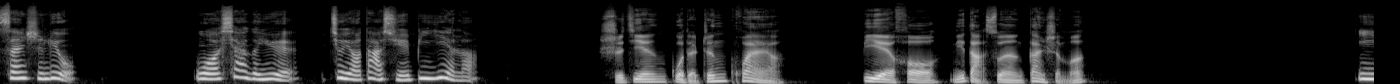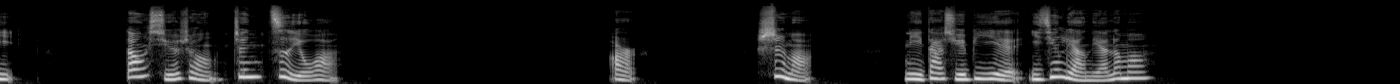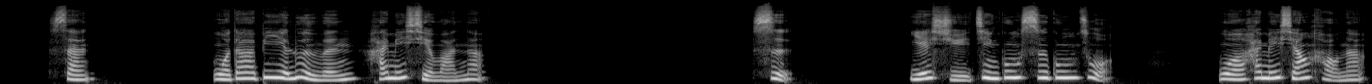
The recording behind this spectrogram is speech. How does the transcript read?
三十六，我下个月就要大学毕业了。时间过得真快啊！毕业后你打算干什么？一，当学生真自由啊。二，是吗？你大学毕业已经两年了吗？三，我的毕业论文还没写完呢。四，也许进公司工作，我还没想好呢。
